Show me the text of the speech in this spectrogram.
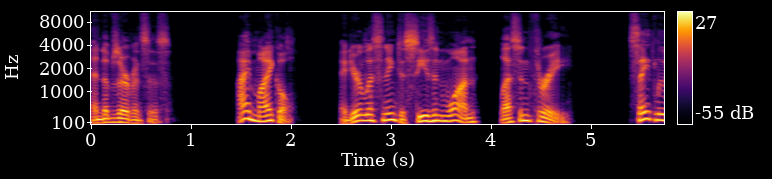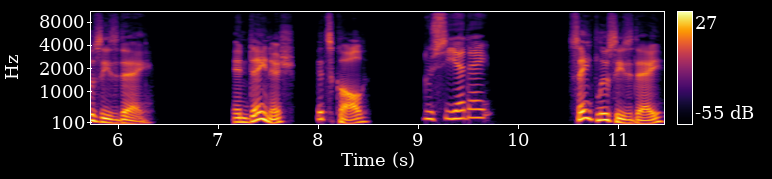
and observances. I'm Michael, and you're listening to Season 1, Lesson 3, St. Lucy's Day. In Danish, it's called Lucia-dag. St. Lucy's Day,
